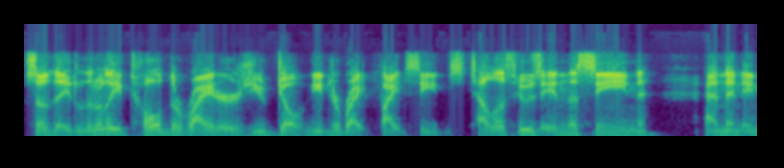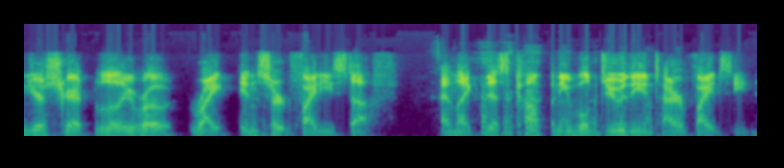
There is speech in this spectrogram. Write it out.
So they literally told the writers, "You don't need to write fight scenes. Tell us who's in the scene, and then in your script, literally wrote write insert fighty stuff." And like this company will do the entire fight scene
